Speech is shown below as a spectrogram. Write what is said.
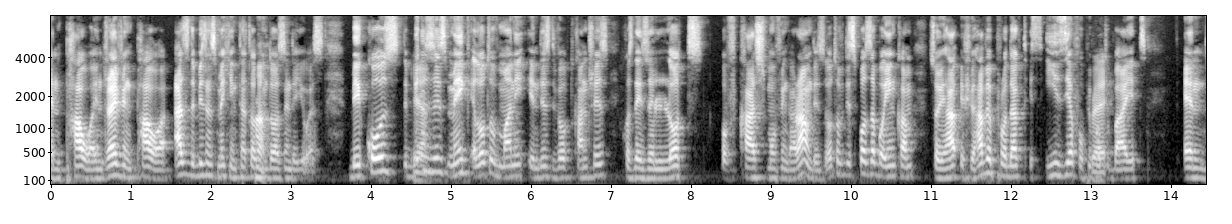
and power and driving power as the business making ten thousand dollars in the US because the Yeah. businesses make a lot of money in these developed countries because there's a lot of cash moving around. There's a lot of disposable income. So you have if you have a product, it's easier for people Right. to buy it, and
